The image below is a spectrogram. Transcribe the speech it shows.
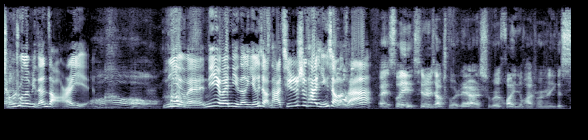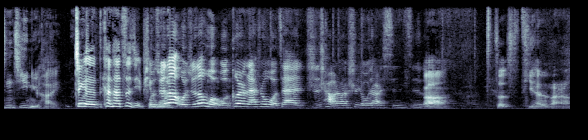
成熟的比咱早而已。哦，你以为 你以为你能影响他，其实是他影响了咱。哎，所以其实像楚儿这样，是不是换一句话说是一个心机女孩？这个看他自己评估。我觉得，我觉得我我个人来说，我在职场上是有点心机的，啊？这体现在哪儿啊？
